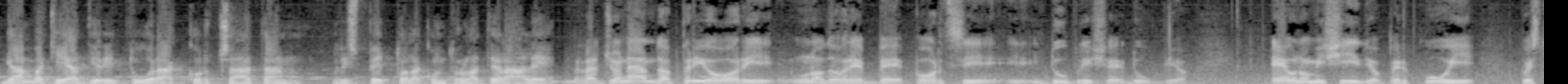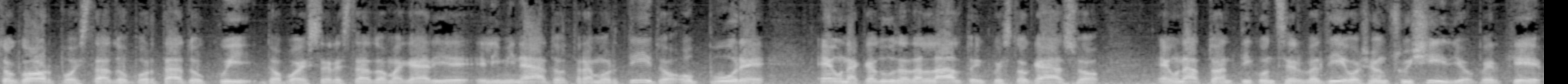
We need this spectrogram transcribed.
gamba che è addirittura accorciata rispetto alla controlaterale. Ragionando a priori uno dovrebbe porsi il duplice dubbio. È un omicidio per cui questo corpo è stato portato qui dopo essere stato magari eliminato, tramortito, oppure è una caduta dall'alto, in questo caso è un atto anticonservativo, cioè un suicidio perché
